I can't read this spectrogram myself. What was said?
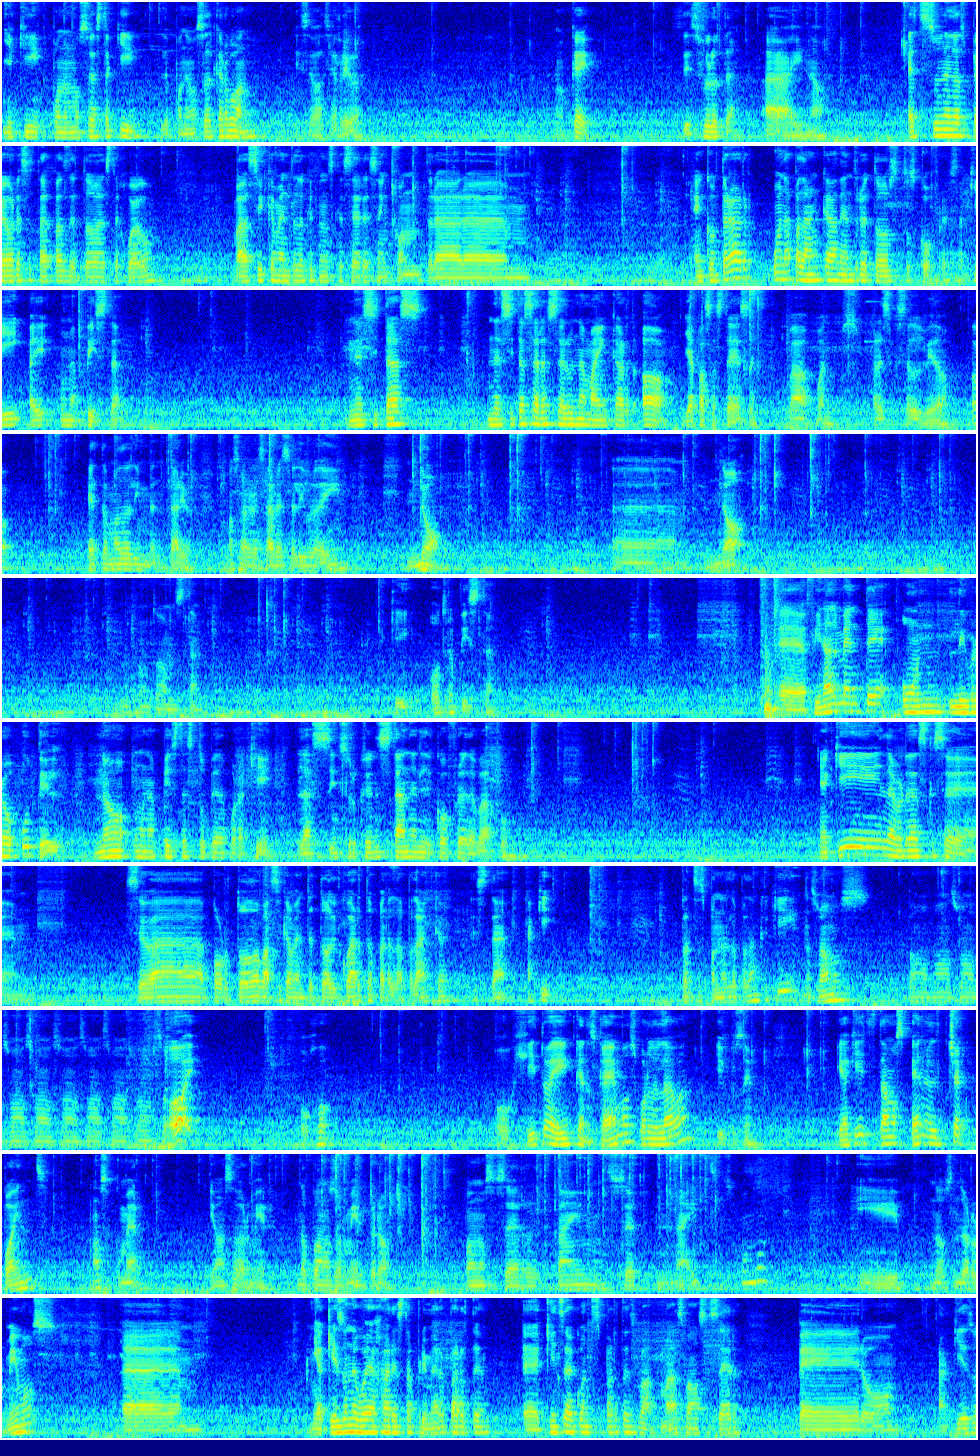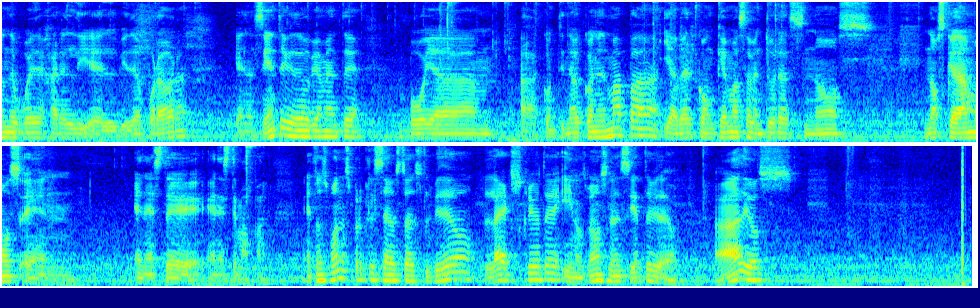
Y aquí ponemos esta aquí, le ponemos el carbón y se va hacia arriba. Ok. Disfruta. Ay, no. Esta es una de las peores etapas de todo este juego. Básicamente lo que tienes que hacer es encontrar... encontrar una palanca dentro de todos estos cofres. Aquí hay una pista Necesitas. Necesitas hacer una minecart. Oh, ya pasaste ese. Va, bueno, pues parece que se le olvidó. Oh, he tomado el inventario. Vamos a regresar ese libro de ahí. No. Uh, no. Me pregunto dónde está. Aquí, otra pista. Eh, finalmente, un libro útil. No una pista estúpida por aquí. Las instrucciones están en el cofre de abajo. Y aquí la verdad es que se, se va por todo, básicamente todo el cuarto para la palanca. Está aquí. Entonces poner la palanca aquí, nos vamos. Vamos, vamos, vamos, vamos, vamos, vamos, vamos, vamos, vamos. ¡Ay! Ojo. Ojito ahí, que nos caemos por la lava. Y pues sí. Y aquí estamos en el checkpoint. Vamos a comer y vamos a dormir. No podemos dormir, pero vamos a hacer time set night, supongo. Y nos dormimos. Em, y aquí es donde voy a dejar esta primera parte. Eh, quién sabe cuántas partes más vamos a hacer. Pero aquí es donde voy a dejar el, el video por ahora. Y en el siguiente video, obviamente, voy a, a, continuar con el mapa y a ver con qué más aventuras nos, nos quedamos en, en este, en este mapa. Entonces bueno, espero que les haya gustado este video, like, suscríbete y nos vemos en el siguiente video. Adiós.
